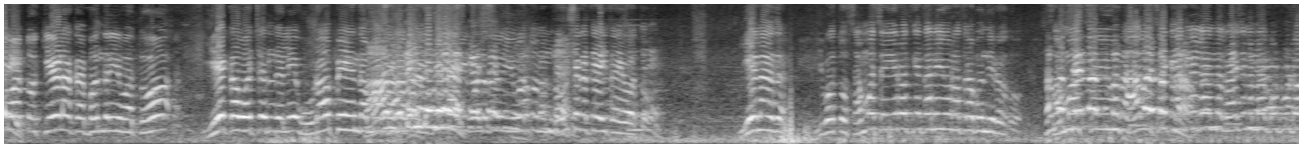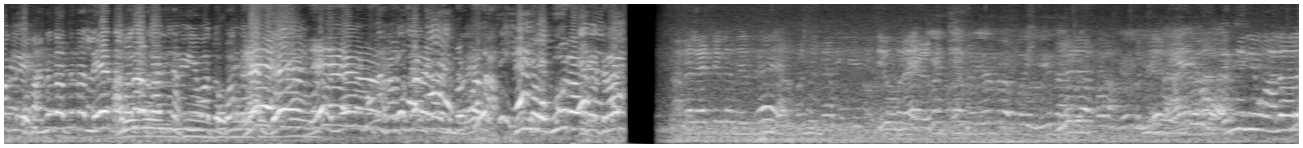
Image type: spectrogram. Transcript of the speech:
ಇವತ್ತು ಕೇಳಕ ಬಂದ್ರೆ ಇವತ್ತು ಏಕವಚನದಲ್ಲಿ ಉಡಾಪೆಯಿಂದ ಇವತ್ತು ನಮ್ಗೆ ಅವಶ್ಯಕತೆ ಐತೆ ಇವತ್ತು ಏನಾದ ಇವತ್ತು ಸಮಸ್ಯೆ ಇರೋದಕ್ಕೆ ತಾನೇ ಇವ್ರ ಹತ್ರ ಬಂದಿರೋದು ಸಮಸ್ಯೆ ಇವ್ರ ಆಲೋಚನೆ ಆಗ್ಲಿಲ್ಲ ಅಂದ್ರೆ ರಾಜೀನಾಮೆ ಕೊಟ್ಬಿಟ್ಟು ಹೋಗ್ಲಿ ಇವತ್ತು ಬಂದ್ರೆ ಇನ್ನು ಊರವ್ರಿಗೆ ಗ್ರಾಮ ಬನ್ನಿ ನೀವು ಅಲ ಅಲ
